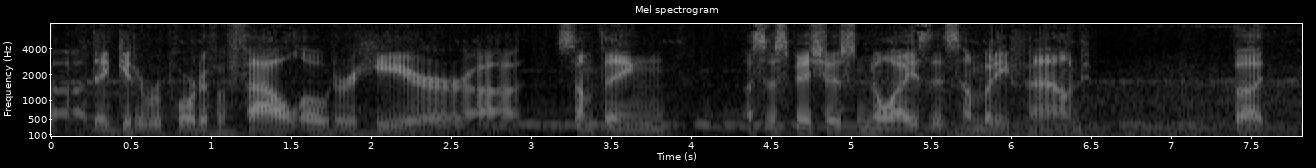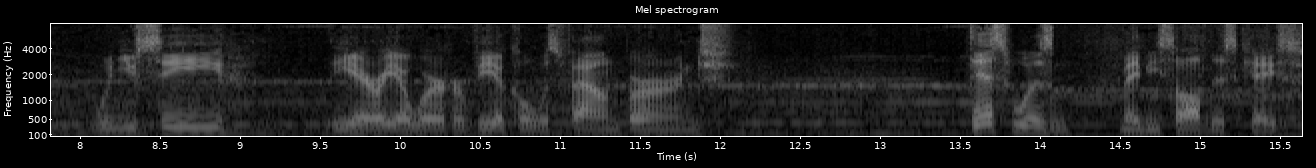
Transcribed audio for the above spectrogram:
Uh, they'd get a report of a foul odor here, uh, something, a suspicious noise that somebody found. But when you see the area where her vehicle was found burned. This was maybe solve this case.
